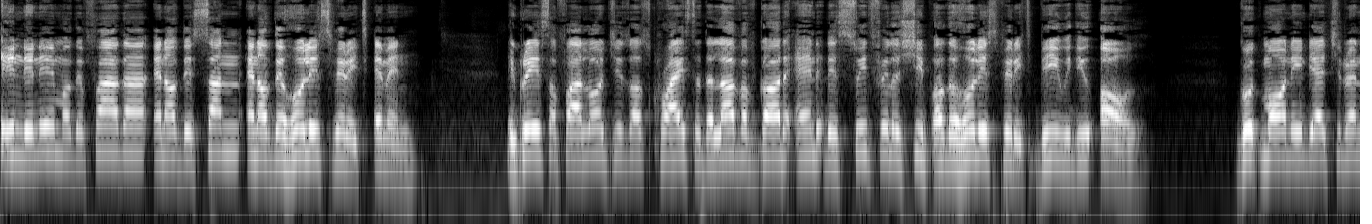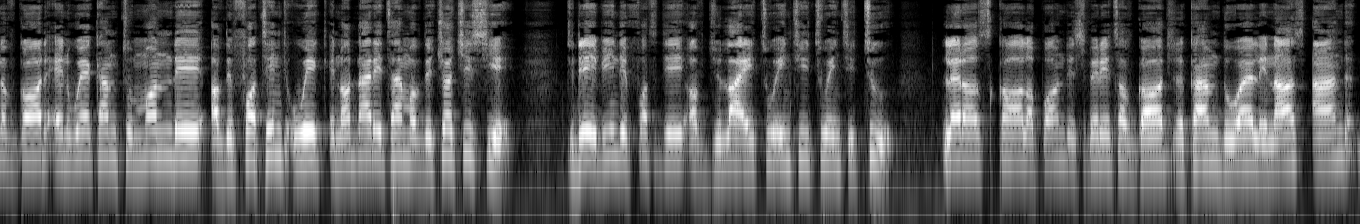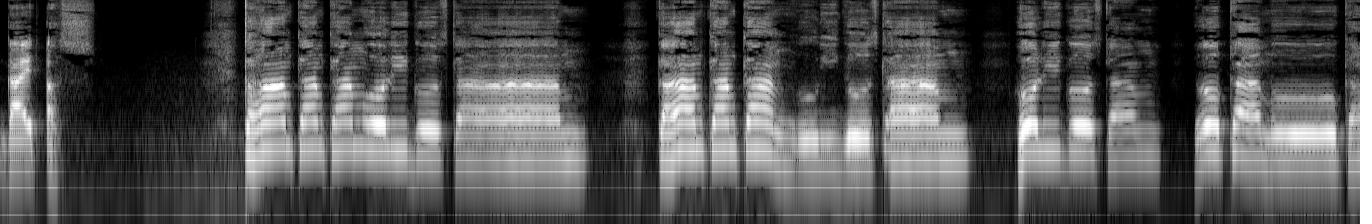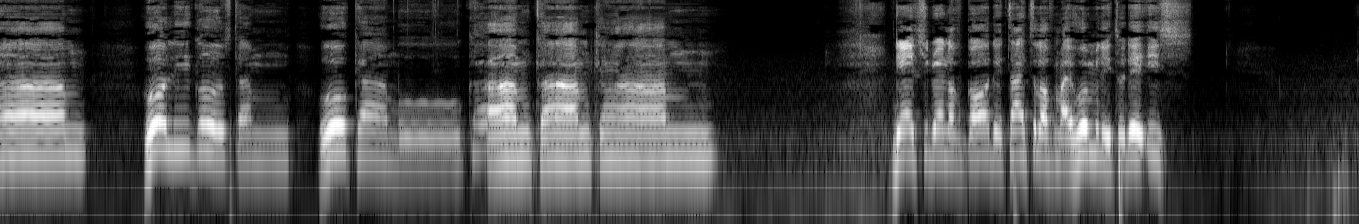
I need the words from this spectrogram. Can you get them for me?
In the name of the Father, and of the Son, and of the Holy Spirit. Amen. The grace of our Lord Jesus Christ, the love of God, and the sweet fellowship of the Holy Spirit be with you all. Good morning, dear children of God, and welcome to Monday of the 14th week in ordinary time of the church's year. Today being the fourth day of July 2022. Let us call upon the Spirit of God to come dwell in us and guide us. Come, come, come, Holy Ghost, come. Come, come, come, Holy Ghost, come. Holy Ghost, come. Oh, come, oh, come. Holy Ghost, come. Oh, come, oh, come, come, come. Dear children of God, the title of my homily today is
